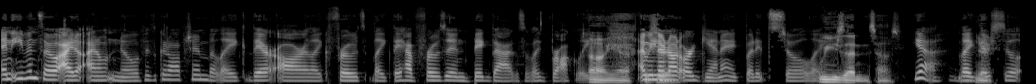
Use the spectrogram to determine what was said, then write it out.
and even so, I don't, I don't know if it's a good option, but like there are like frozen, like they have frozen big bags of like broccoli. Oh, yeah, I for mean, they're not organic, but it's still like We use that in this house. Yeah, like Yeah. they're still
